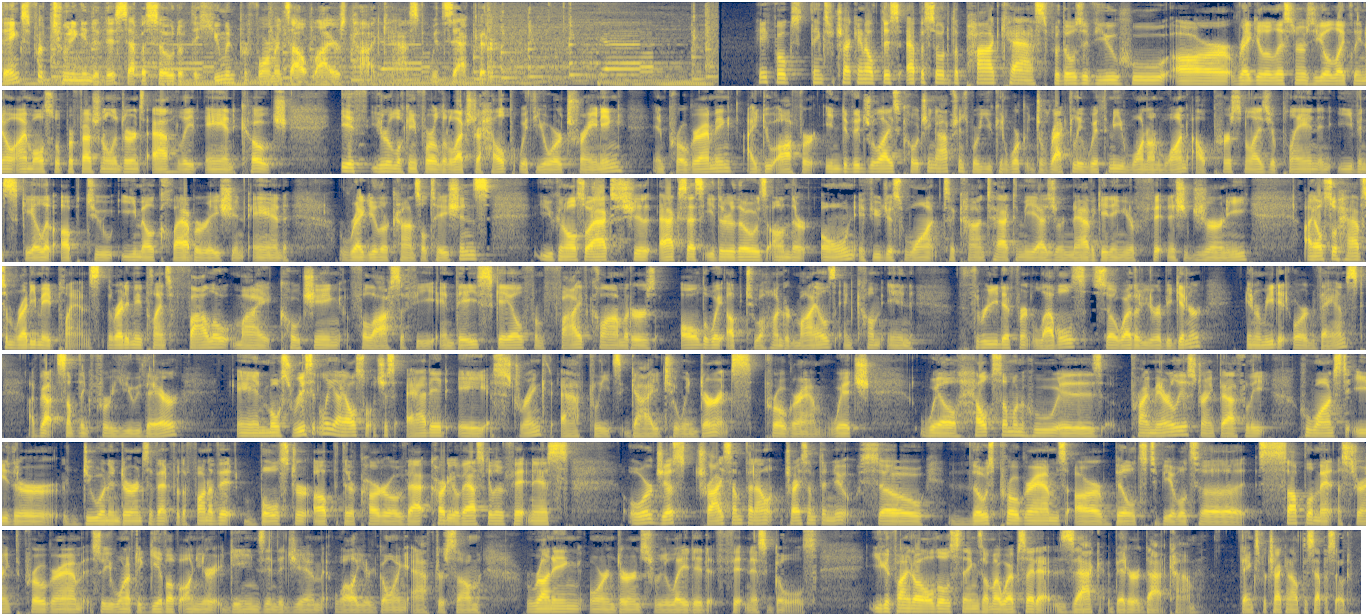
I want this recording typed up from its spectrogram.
Thanks for tuning into this episode of the Human Performance Outliers podcast with Zach Bitter. Hey, folks, thanks for checking out this episode of the podcast. For those of you who are regular listeners, you'll likely know I'm also a professional endurance athlete and coach. If you're looking for a little extra help with your training and programming, I do offer individualized coaching options where you can work directly with me one on one. I'll personalize your plan and even scale it up to email collaboration and regular consultations. You can also access either of those on their own if you just want to contact me as you're navigating your fitness journey. I also have some ready made plans. The ready made plans follow my coaching philosophy and they scale from five kilometers all the way up to 100 miles and come in three different levels. So, whether you're a beginner, intermediate, or advanced, I've got something for you there. And most recently, I also just added a strength athlete's guide to endurance program, which will help someone who is primarily a strength athlete who wants to either do an endurance event for the fun of it, bolster up their cardiovascular fitness, or just try something out, try something new. So those programs are built to be able to supplement a strength program so you won't have to give up on your gains in the gym while you're going after some running or endurance related fitness goals. You can find all those things on my website at zachbitter.com. Thanks for checking out this episode.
